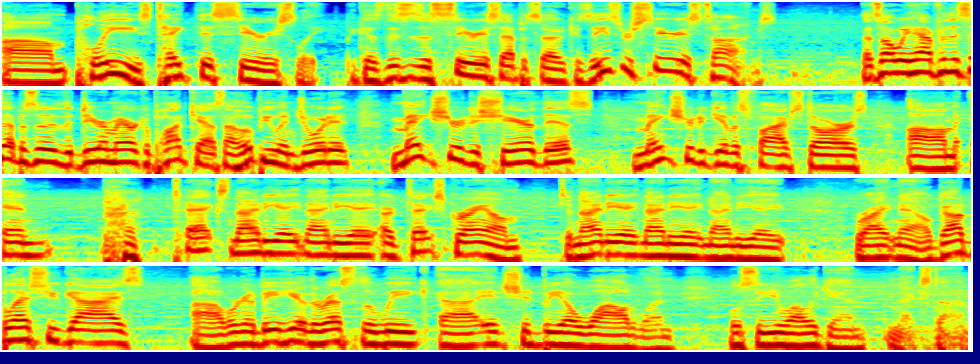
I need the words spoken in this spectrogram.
Um, please take this seriously because this is a serious episode because these are serious times. That's all we have for this episode of the Dear America podcast. I hope you enjoyed it. Make sure to share this. Make sure to give us five stars um, and text 9898 or text Graham to 98 98 98 right now. God bless you guys. Uh, we're going to be here the rest of the week. Uh, it should be a wild one. We'll see you all again next time.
